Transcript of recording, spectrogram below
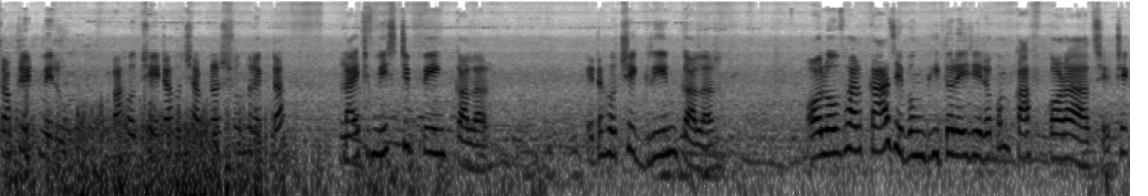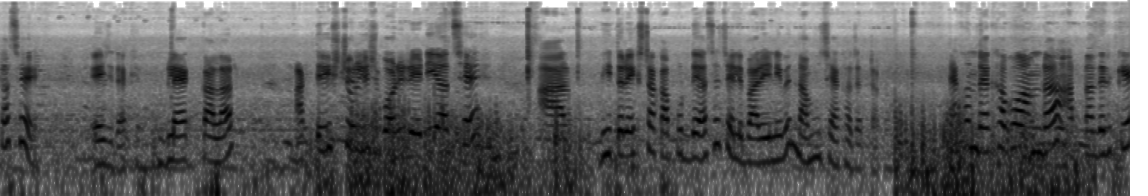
চকলেট মেরুন বা হচ্ছে এটা হচ্ছে আপনার সুন্দর একটা লাইট মিষ্টি পিঙ্ক কালার এটা হচ্ছে গ্রিন কালার অল ওভার কাজ এবং ভিতরে এই যে এরকম কাফ করা আছে ঠিক আছে? এই যে দেখেন ব্ল্যাক কালার আটত্রিশ চল্লিশ বডি রেডি আছে আর ভিতরে এক্সট্রা কাপড় দেওয়া আছে চাইলে বাড়িয়ে নেবেন দাম হচ্ছে এক হাজার টাকা। এখন দেখাবো আমরা আপনাদেরকে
